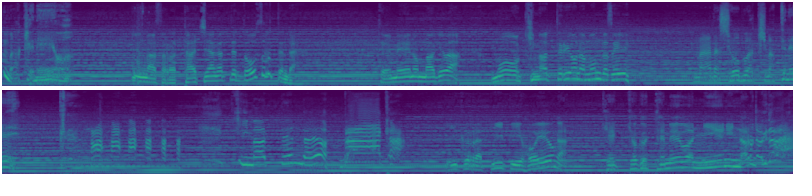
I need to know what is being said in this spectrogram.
負けねえよ。今さら立ち上がってどうするってんだ。てめえの負けはもう決まってるようなもんだぜ。まだ勝負は決まってねえ決まってんだよバーカ。いくらピーピー吠えようが結局てめえは煮えになるだけだ。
